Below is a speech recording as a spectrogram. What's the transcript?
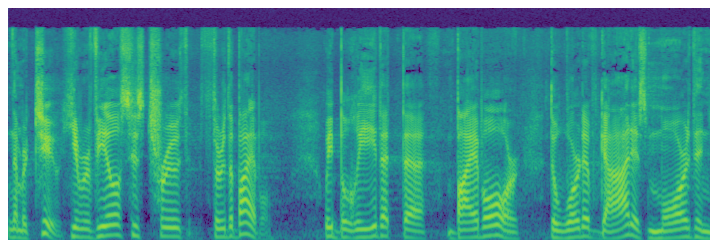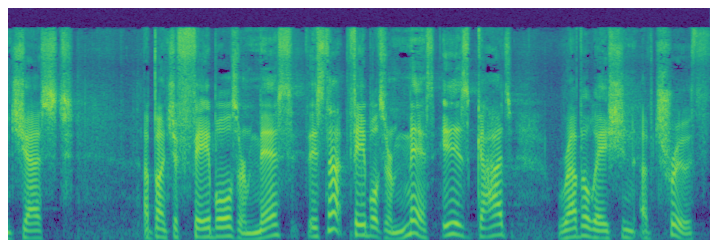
Number two, he reveals his truth through the Bible. We believe that the Bible or the Word of God is more than just a bunch of fables or myths. It's not fables or myths, it is God's revelation of truth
